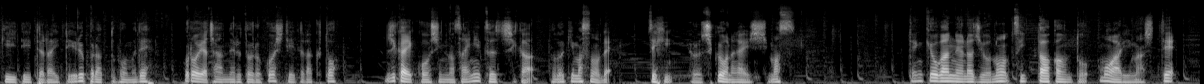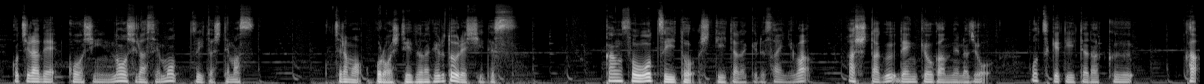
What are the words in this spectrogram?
聞いていただいているプラットフォームでフォローやチャンネル登録をしていただくと、次回更新の際に通知が届きますので、ぜひよろしくお願いします。勉強元年ラジオの Twitter アカウントもありまして、こちらで更新のお知らせもツイートしてます。こちらもフォローしていただけると嬉しいです。感想をツイートしていただける際には、ハッシュタグ勉強元年ラジオをつけていただくか、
